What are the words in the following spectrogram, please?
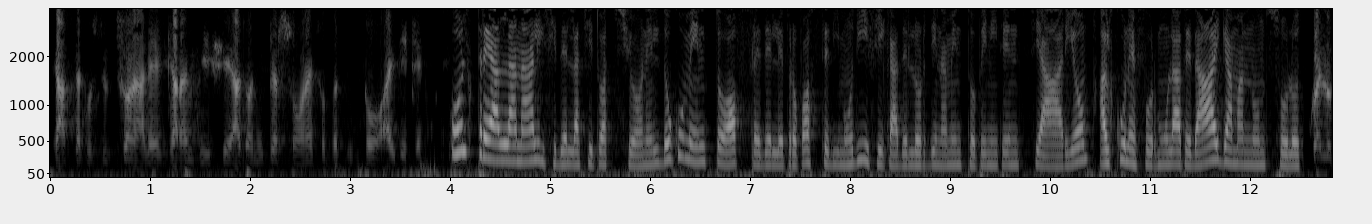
Carta Costituzionale garantisce ad ogni persona e soprattutto ai detenuti. Oltre all'analisi della situazione, il documento offre delle proposte di modifica dell'ordinamento penitenziario, alcune formulate da AIGA ma non solo. Quello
